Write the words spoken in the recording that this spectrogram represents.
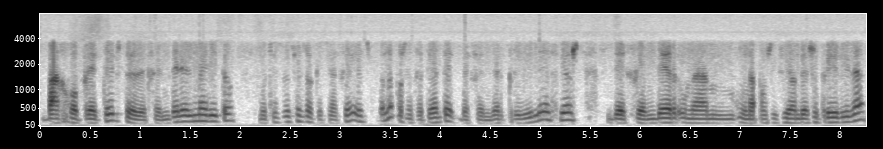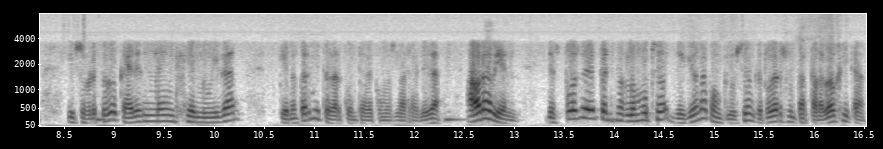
bajo pretexto de defender el mérito, muchas veces lo que se hace es, bueno, pues efectivamente defender privilegios, defender una, una posición de superioridad y sobre todo caer en una ingenuidad que no permite dar cuenta de cómo es la realidad. Ahora bien, después de pensarlo mucho, llegué a una conclusión que puede resultar paradójica.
